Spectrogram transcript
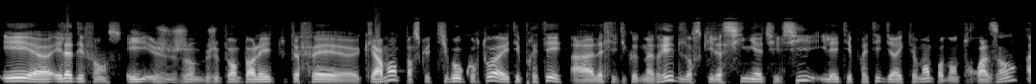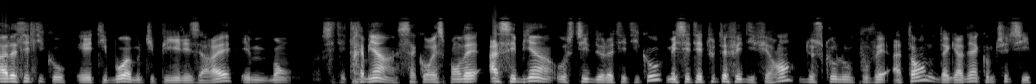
et, euh, et la défense. Et je, je, peux en parler tout à fait euh, clairement parce que Thibaut Courtois a été prêté à l'Atlético de Madrid lorsqu'il a signé à Chelsea. Il a été prêté directement pendant trois ans à l'Atlético. Et Thibaut a multiplié les arrêts. Et bon, c'était très bien, ça correspondait assez bien au style de l'Atlético, mais c'était tout à fait différent de ce que l'on pouvait attendre d'un gardien comme Chelsea.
